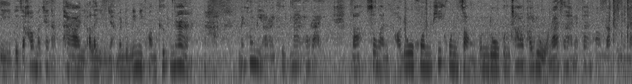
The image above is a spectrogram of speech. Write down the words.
จีบหรือจะเข้ามาแค่ดักทายหรืออะไรอย่างเงี้ยมันดูไม่มีความคืบหน้านะคะ ไม่ค่อยมีอะไรคืบหน้าเท่าไหร่เนาะส่วนขอดูคนที่คุณส่องคุณดูคุณชอบเขาอยู่นะ สถานการณ์ความรักเป็นยังไง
